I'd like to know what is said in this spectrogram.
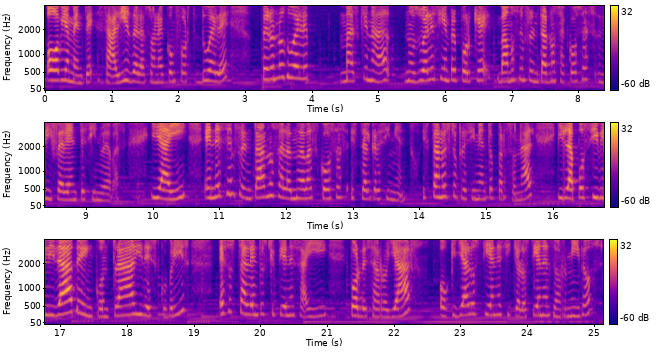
Obviamente, salir de la zona de confort duele, pero no duele más que nada, nos duele siempre porque vamos a enfrentarnos a cosas diferentes y nuevas. Y ahí, en ese enfrentarnos a las nuevas cosas, está el crecimiento. Está nuestro crecimiento personal y la posibilidad de encontrar y descubrir esos talentos que tienes ahí por desarrollar o que ya los tienes y que los tienes dormidos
